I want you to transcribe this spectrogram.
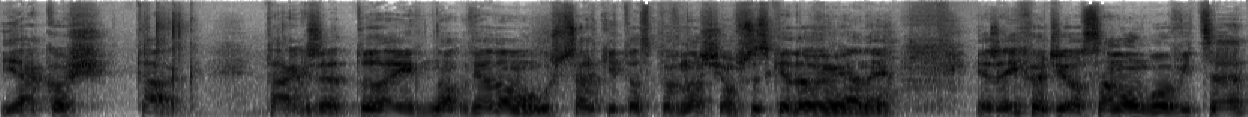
Jakoś tak. Także tutaj, no wiadomo, uszczelki to z pewnością wszystkie do wymiany. Jeżeli chodzi o samą głowicę,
